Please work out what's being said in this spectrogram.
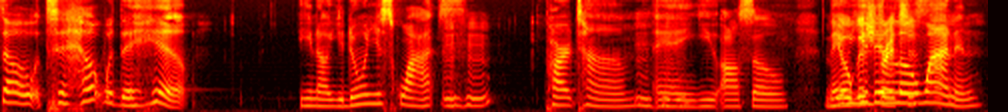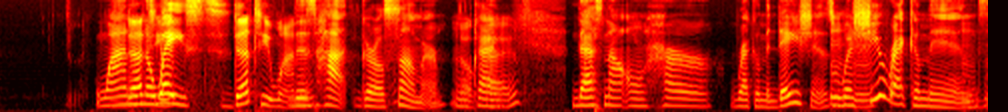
So to help with the hip, you know, you're doing your squats Mm-hmm. part time, and you also maybe Yoga you did a little stretches. whining, whining the waist Dirty one. this hot girl summer. Okay. that's not on her recommendations. What Mm-hmm. she recommends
